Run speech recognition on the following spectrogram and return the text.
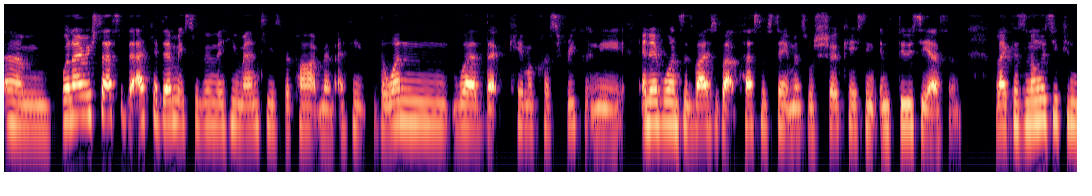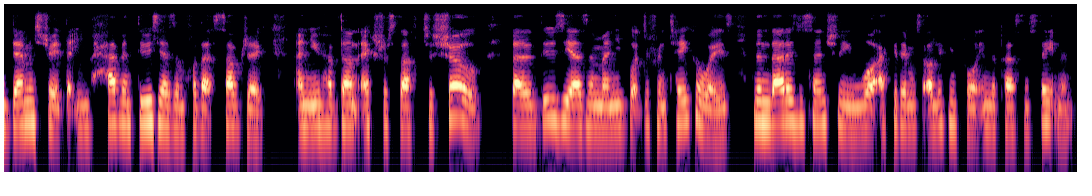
um, when I researched the academics within the humanities department, I think the one word that came across frequently in everyone's advice about personal statements was showcasing enthusiasm. Like, as long as you can demonstrate that you have enthusiasm for that subject and you have done extra stuff to show that enthusiasm and you've got different takeaways, then that is essentially what academics are looking for in the personal statement.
